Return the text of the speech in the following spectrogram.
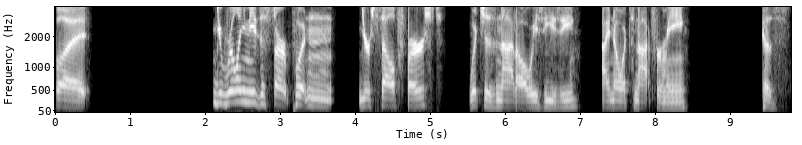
But you really need to start putting yourself first, which is not always easy. I know it's not for me because,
